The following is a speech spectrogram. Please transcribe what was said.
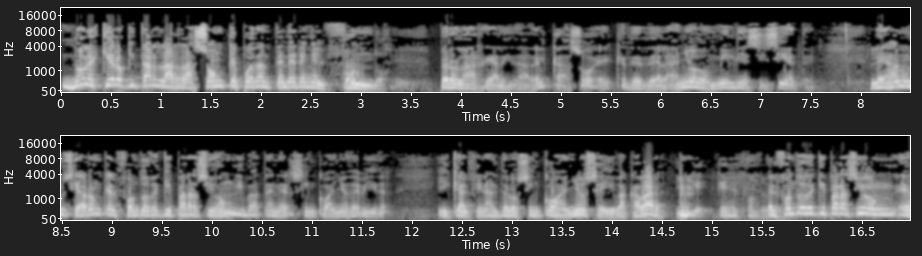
no les quiero quitar la razón que puedan tener en el fondo, pero la realidad del caso es que desde el año 2017 les anunciaron que el fondo de equiparación iba a tener cinco años de vida y que al final de los cinco años se iba a acabar. ¿Y qué, es el fondo? De el fondo de equiparación es,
